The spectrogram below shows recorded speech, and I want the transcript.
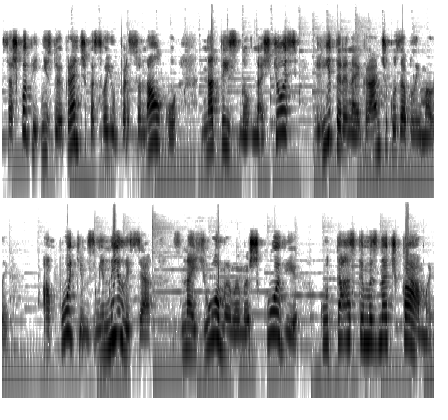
Сашко підніс до екранчика свою персоналку, натиснув на щось, літери на екранчику заблимали, а потім змінилися знайомими мешкові кутастими значками.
